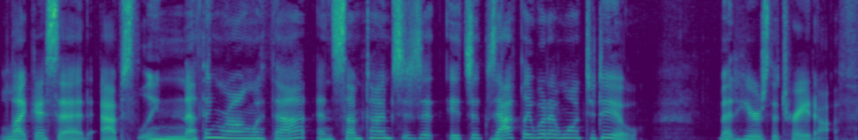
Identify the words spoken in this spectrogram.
Like I said, absolutely nothing wrong with that, and sometimes it's exactly what I want to do. But here's the trade off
